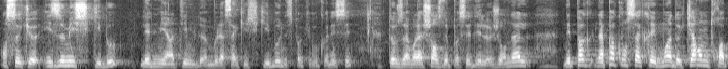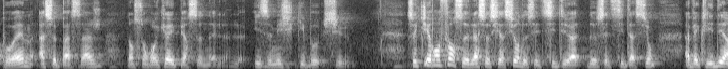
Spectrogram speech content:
en ce que Izumi Shikibu, l'ennemi intime de Murasaki Shikibu, n'est-ce pas que vous connaissez, dont nous avons la chance de posséder le journal, n'a pas, consacré moins de 43 poèmes à ce passage dans son recueil personnel, le Izumi Shikibu Shu. Ce qui renforce l'association de cette citation avec l'idée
